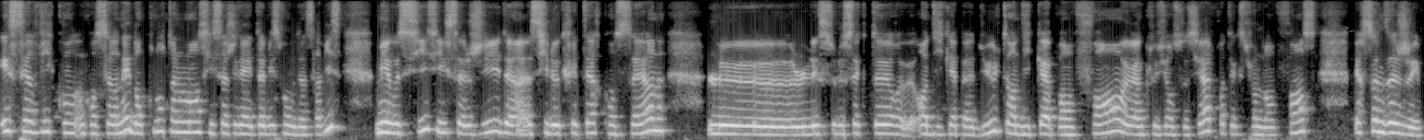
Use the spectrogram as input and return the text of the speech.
et services concernés. Donc, non seulement s'il s'agit d'un établissement ou d'un service, mais aussi s'il s'agit, si le critère concerne le, secteur handicap adulte, handicap enfant, euh, inclusion sociale, protection de l'enfance, personnes âgées.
